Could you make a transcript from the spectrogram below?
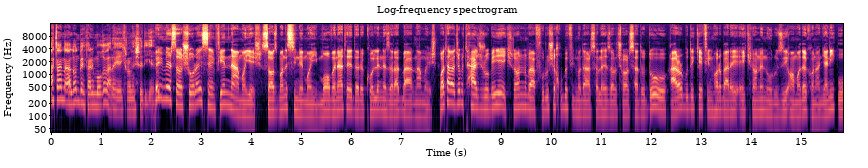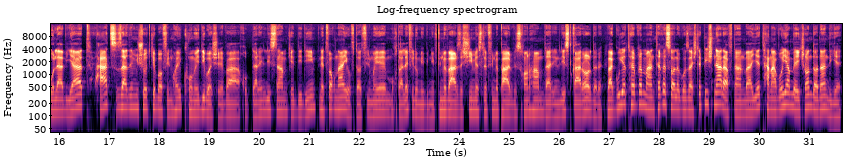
حتما الان بهترین موقع برای اکرانش دیگه ببین مرسا شورای سنفی نمایش سازمان سینمایی معاونت اداره کل نظارت بر نمایش. با توجه به تجربه اکران و فروش خوب فیلم در سال 1402 قرار بوده که فیلم ها رو برای اکران نوروزی آماده کنن. یعنی اولویت حدس زده می‌شد که با فیلم های کمدی باشه و خب در این لیست هم که دیدیم این اتفاق نیفتاد. فیلم های مختلفی رو می‌بینیم. فیلم ورزشی مثل فیلم پرویز خان هم در این لیست قرار داره. و گویا طبق منطق سال گذشته پیش نرفتن. و یه تنوعی هم به اکران دادن دیگه.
